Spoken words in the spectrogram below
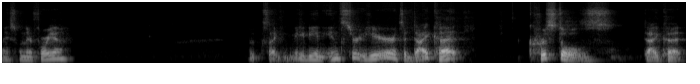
Nice one there for you. Looks like maybe an insert here. It's a die cut. Crystals die cut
